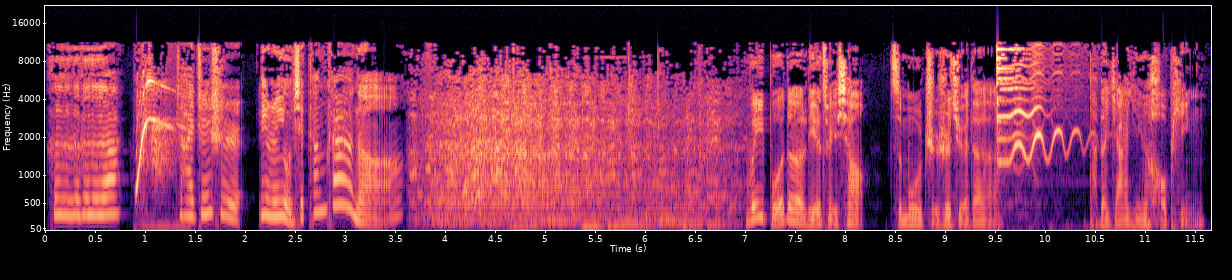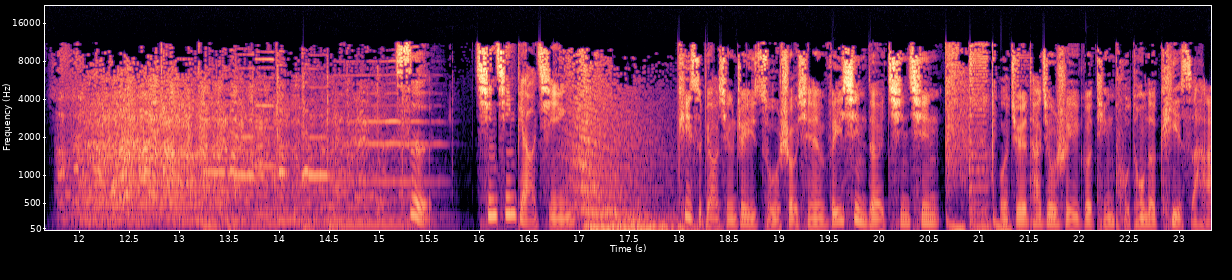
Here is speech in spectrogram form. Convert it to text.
呵呵呵呵呵，这还真是令人有些尴尬呢。微博的咧嘴笑，子木只是觉得他的牙龈好平。四，亲亲表情，kiss 表情这一组，首先微信的亲亲。我觉得它就是一个挺普通的 kiss 哈，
